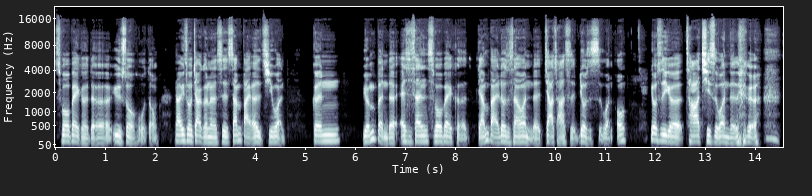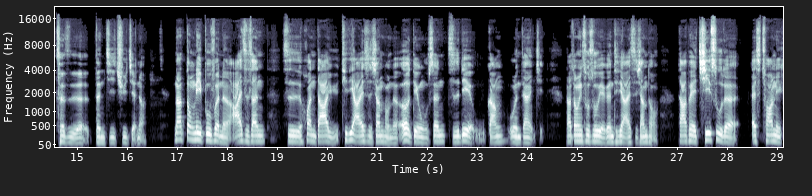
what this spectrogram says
Sportback 的预售活动，那预售价格呢是三百二十七万，跟原本的 S 三 Sportback 两百六十三万的价差是六十四万哦，又是一个差七十万的那个 车子的等级区间呢。那动力部分呢，RS 三是换搭与 TTRS 相同的二点五升直列五缸涡轮增压引擎，那动力输出也跟 TTRS 相同，搭配七速的 S-Tronic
